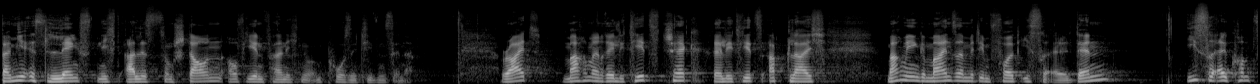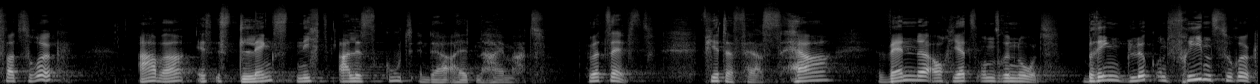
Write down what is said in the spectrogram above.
Bei mir ist längst nicht alles zum Staunen, auf jeden Fall nicht nur im positiven Sinne. Right? Machen wir einen Realitätscheck, Realitätsabgleich. Machen wir ihn gemeinsam mit dem Volk Israel. Denn Israel kommt zwar zurück, aber es ist längst nicht alles gut in der alten Heimat. Hört selbst. Vierter Vers. Herr, wende auch jetzt unsere Not. Bring Glück und Frieden zurück,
